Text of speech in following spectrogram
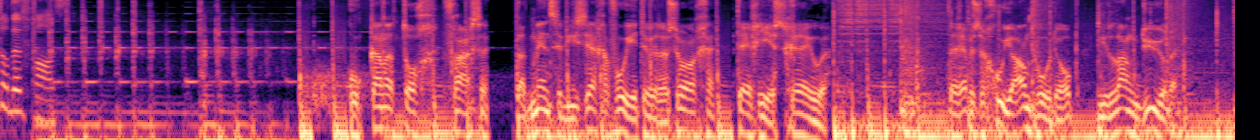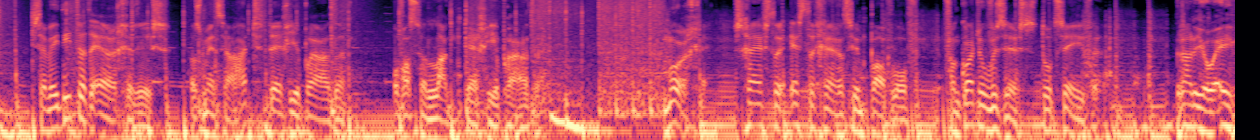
Tour de France. Hoe kan het toch, vraagt ze, dat mensen die zeggen voor je te willen zorgen tegen je schreeuwen? Daar hebben ze goede antwoorden op die lang duren. Zij weet niet wat erger is. Als mensen hard tegen je praten of als ze lang tegen je praten. Morgen schrijfster Esther Gerrits in Pavlov van kwart over zes tot zeven. Radio 1,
